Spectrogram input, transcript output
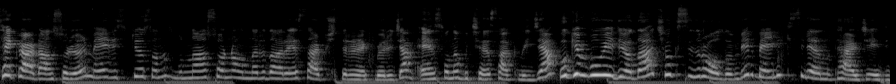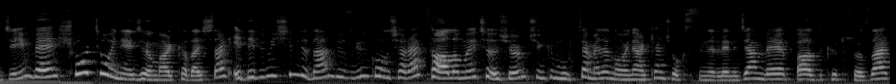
Tekrardan soruyorum. Eğer istiyorsanız bundan sonra onları da araya serpiştirerek böleceğim. En sona bıçağı saklayacağım. Bugün bu videoda çok sinir olduğum bir beylik silahını tercih edeceğim ve short oynayacağım arkadaşlar. Edebimi şimdiden düzgün konuşarak sağlamaya çalışıyorum. Çünkü muhtemelen oynarken çok sinirleneceğim ve bazı kötü sözler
